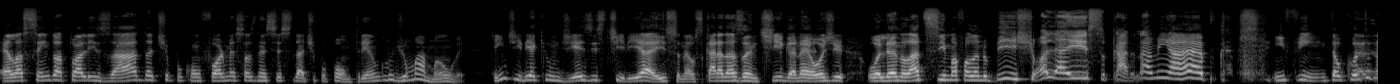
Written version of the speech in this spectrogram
ela sendo atualizada, tipo, conforme essas necessidades. Tipo, pô, um triângulo de uma mão, velho. Quem diria que um dia existiria isso, né? Os caras das antigas, né? Hoje olhando lá de cima, falando, bicho, olha isso, cara, na minha época. Enfim, então quanto que,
